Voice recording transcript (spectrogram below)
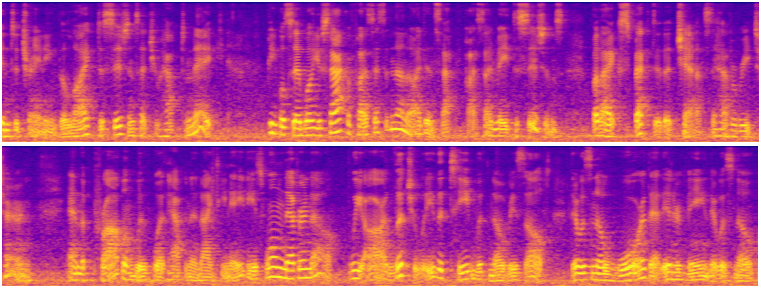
into training, the life decisions that you have to make. People said, "Well, you sacrificed." I said, "No, no, I didn't sacrifice. I made decisions, but I expected a chance to have a return." And the problem with what happened in 1980 is we'll never know. We are literally the team with no result. There was no war that intervened, there was no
